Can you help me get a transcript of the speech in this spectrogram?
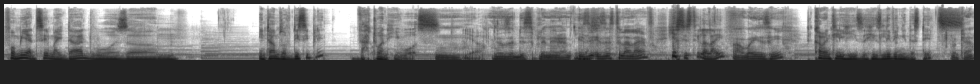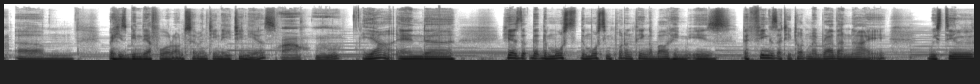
for me, I'd say my dad was. Um, in terms of discipline, that one he was. Yeah. He was a disciplinarian. Is, he, is he still alive? Yes, he's still alive. Uh, where is he? Currently, he's he's living in the states. Okay. Um, where he's been there for around 17, 18 years. Wow. hmm Yeah, and uh, here's the, the the most the most important thing about him is the things that he taught my brother and I. We still.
